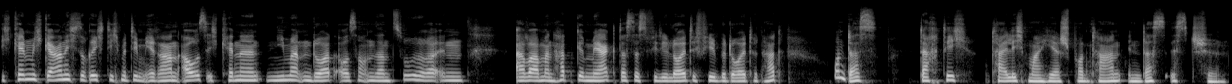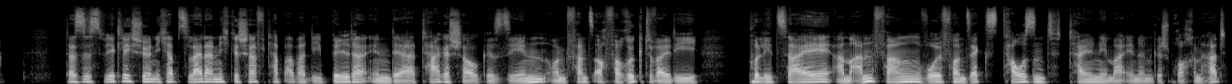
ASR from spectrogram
ich kenne mich gar nicht so richtig mit dem Iran aus. Ich kenne niemanden dort außer unseren ZuhörerInnen. Aber man hat gemerkt, dass es für die Leute viel bedeutet hat. Und das, dachte ich, teile ich mal hier spontan in Das ist schön. Das ist wirklich schön. Ich habe es leider nicht geschafft, habe aber die Bilder in der Tagesschau gesehen und fand es auch verrückt, weil die Polizei am Anfang wohl von 6000 TeilnehmerInnen gesprochen hat.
